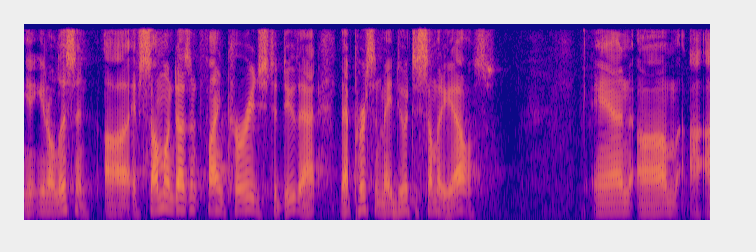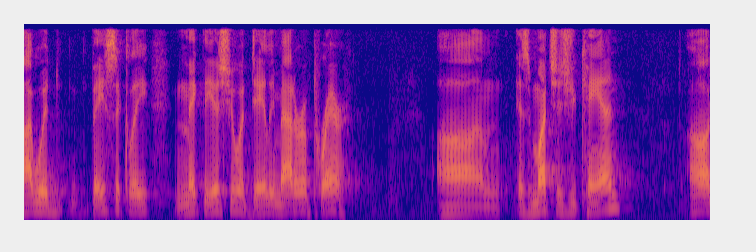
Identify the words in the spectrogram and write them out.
You, you know, listen, uh, if someone doesn't find courage to do that, that person may do it to somebody else. And um, I would basically make the issue a daily matter of prayer. Um, as much as you can, uh,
